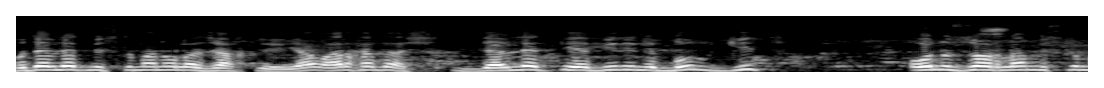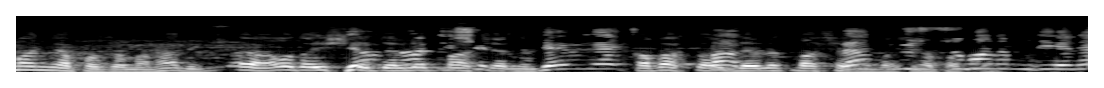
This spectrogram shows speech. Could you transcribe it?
bu devlet Müslüman olacak diyor. Ya arkadaş devlet diye birini bul git Onu zorla Müslüman yap o zaman. Hadi. Ha, o da işte Ya Devlet Bahçeli'nin. devlet Kabaktağı Bak, Devlet Bahçeli'nin ben başına patlar. Müslümanım diyene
